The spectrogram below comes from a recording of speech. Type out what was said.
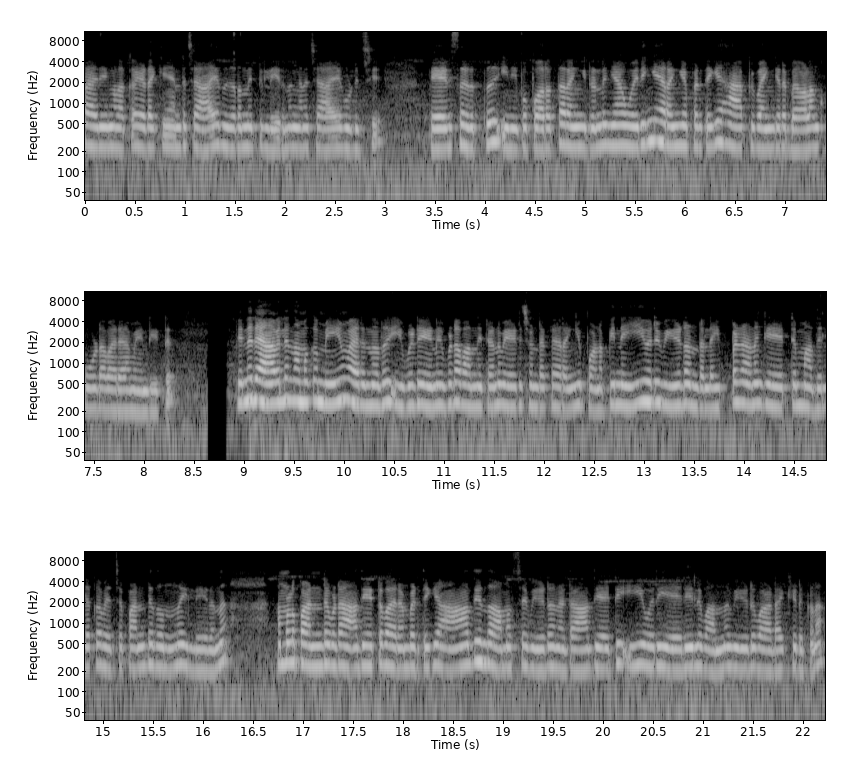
കാര്യങ്ങളൊക്കെ ഇടയ്ക്ക് എന്റെ ചായ തീർന്നിട്ടില്ലായിരുന്നു. അങ്ങനെ ചായ കുടിച്ച് പേഴ്സ് എടുത്ത് ഇനിയിപ്പോൾ പുറത്തിറങ്ങിയിട്ടുണ്ട്. ഞാൻ ഒരുങ്ങി ഇറങ്ങിയപ്പോഴത്തേക്ക് ഹാപ്പി ഭയങ്കര ബഹളം കൂടെ വരാൻ വേണ്ടിയിട്ട് പിന്നെ രാവിലെ നമുക്ക് മീൻ വരുന്നത് ഇവിടെയാണ്. ഇവിടെ വന്നിട്ടാണ് മേടിച്ചുകൊണ്ടൊക്കെ ഇറങ്ങിപ്പോണം പിന്നെ ഈ ഒരു വീടുണ്ടല്ലോ ഇപ്പോഴാണ് ഗേറ്റും മതിലൊക്കെ വെച്ച് പണ്ട് ഇതൊന്നും ഇല്ലായിരുന്നു. നമ്മൾ പണ്ട് ഇവിടെ ആദ്യമായിട്ട് വരുമ്പോഴത്തേക്ക് ആദ്യം താമസിച്ച വീടാണ് കേട്ടോ. ആദ്യമായിട്ട് ഈ ഒരു ഏരിയയിൽ വന്ന് വീട് വാടകയ്ക്ക് എടുക്കണം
